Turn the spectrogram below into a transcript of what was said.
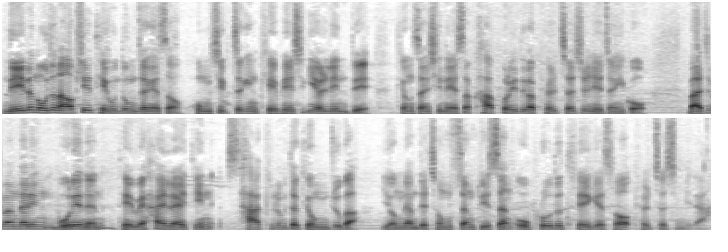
내일은 오전 9시 대운동장에서 공식적인 개회식이 열린 뒤 경산 시내에서 카퍼레이드가 펼쳐질 예정이고 마지막 날인 모레는 대회 하이라이트인 4km 경주가 영남대 정수장 뒷산 오프로드 트랙에서 펼쳐집니다.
